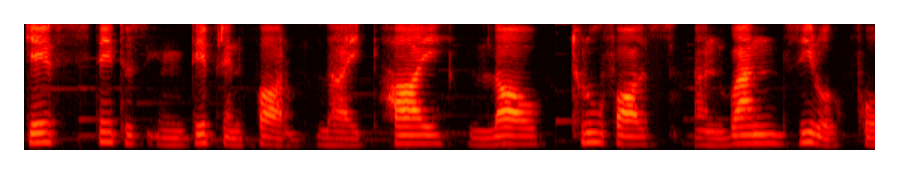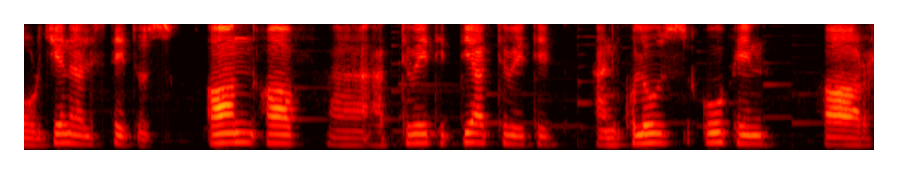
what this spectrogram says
gives status in different form like high, low, true false and 1 0 for general status. On off uh, activated deactivated and close open are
